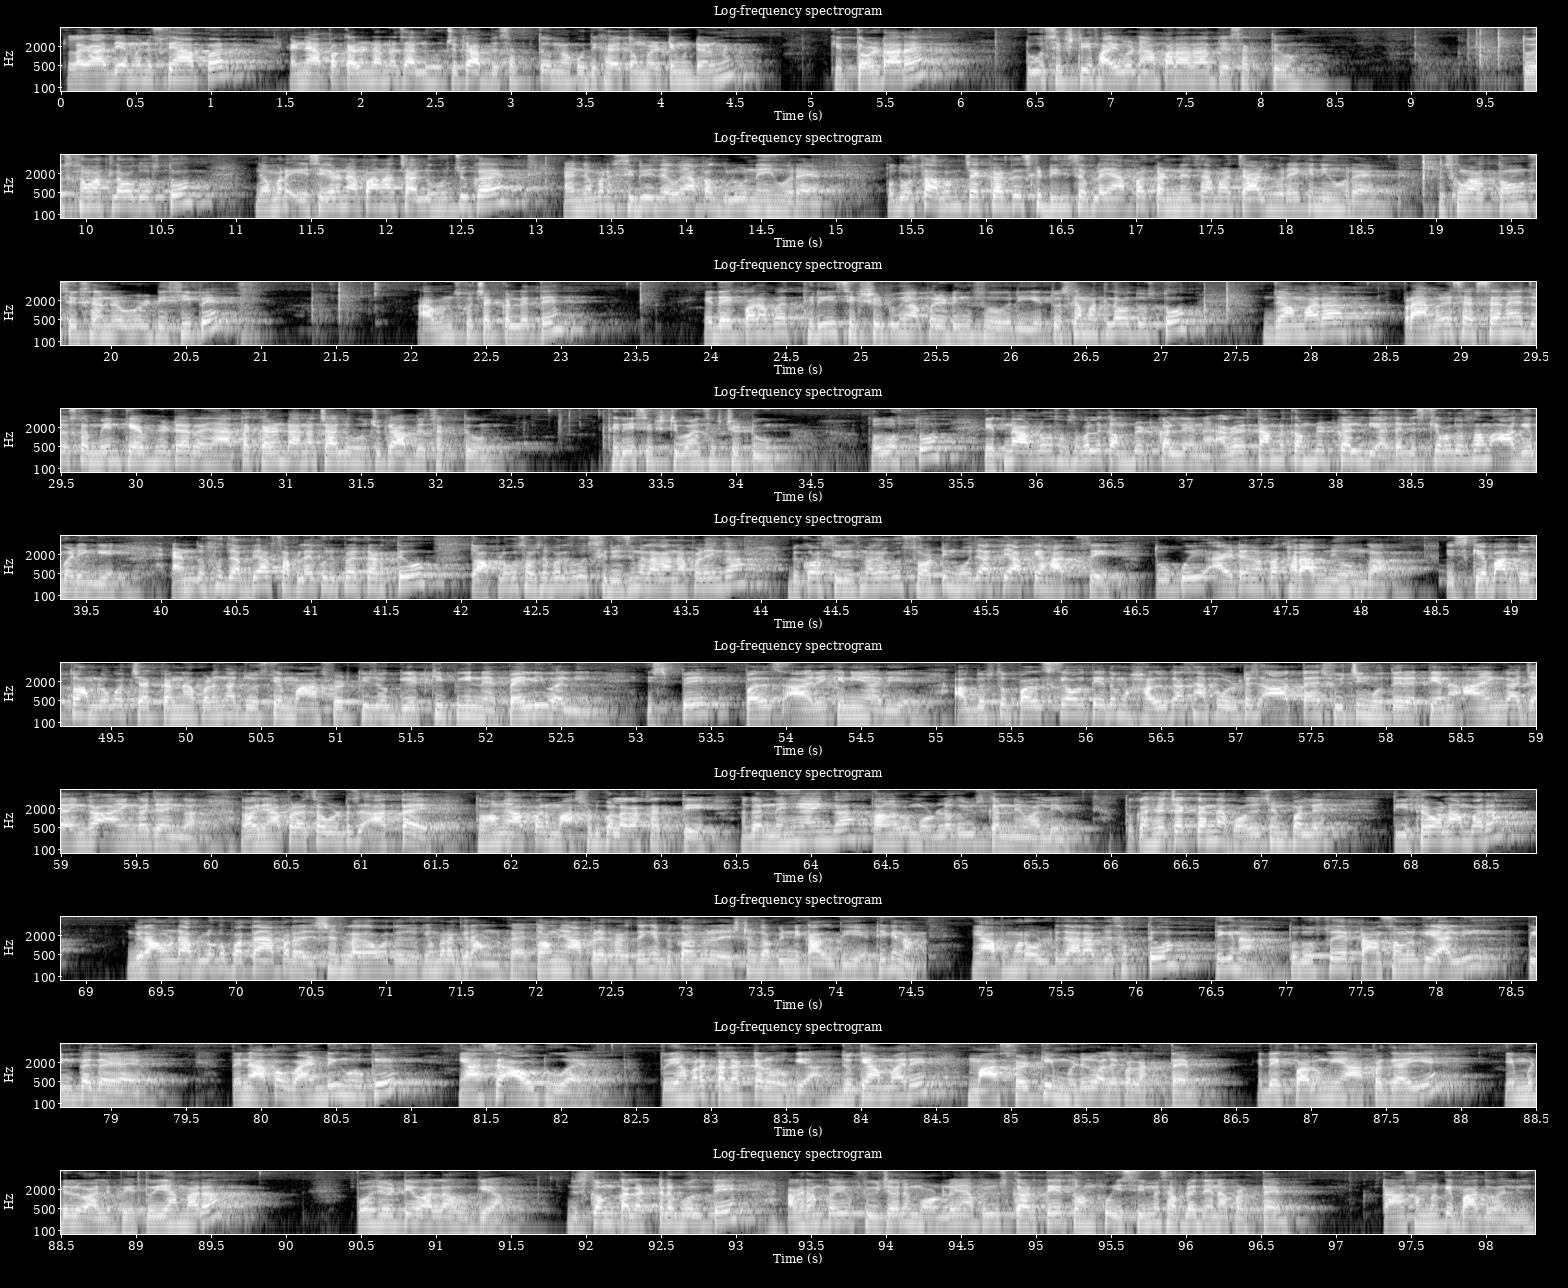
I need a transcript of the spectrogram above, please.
लगा दिया मैंने उसके यहाँ पर। एंड यहाँ पर करंट आना चालू हो चुका है, आप देख सकते हो। मैं आपको दिखाई देता हूँ मल्टीमीटर में कितना वोल्ट आ रहा है। टू सिक्सटी फाइव वोल्ट यहाँ पर आ रहा है, आप देख सकते हो। तो इसका मतलब दोस्तों, जो हमारा ए सी करंट यहाँ पर आना चालू हो चुका है। एंड जो हमारा सीरीज़ है, वो यहाँ पर ग्लो नहीं हो रहा है। तो दोस्तों, अब हम चेक करते हैं इसकी डीसी सप्लाई यहाँ पर कंडेंसर हमारा चार्ज हो रहा है कि नहीं हो रहा है। इसको मैं रखता हूँ सिक्स हंड्रेड वोल्ट डीसी पे। अब हम इसको चेक कर लेते हैं। ये देख पा रहे हैं थ्री सिक्सटी टू यहाँ पर रीडिंग हो रही है। तो इसका मतलब है दोस्तों, जो हमारा प्राइमरी सेक्शन है, जो उसका मेन कैपेसिटर है यहाँ तक करंट आना चालू हो चुका है, आप देख सकते हो। Three sixty one sixty two तो दोस्तों, इतना आप लोग सबसे पहले कंप्लीट कर लेना है। अगर इतना हमने कंप्लीट कर लिया देन इसके बाद दोस्तों हम आगे बढ़ेंगे। एंड दोस्तों, जब भी आप सप्लाई को रिपेयर करते हो तो आप लोगों को सबसे पहले उसको सीरीज़ में लगाना पड़ेगा। बिकॉज़ सीरीज़ में अगर कोई शॉर्टिंग हो जाती है आपके हाथ से तो कोई आइटम पर खराब नहीं होगा इसके बाद दोस्तों, हम लोग को चेक करना पड़ेगा जो इसके मार्सफेट की, जो गेट की पिन है, पहली वाली। इस पर पल्स आ रही कि नहीं आ रही है? अब दोस्तों पल्स क्या होती है? एकदम हल्का सा यहाँ पर वोल्टेज आता है स्विचिंग होते रहती है ना? आएगा, जाएगा आएगा, जाएगा। अगर यहाँ पर ऐसा वोल्टेज आता है तो हम यहाँ पर मार्सफेट को लगा सकते हैं। अगर नहीं आएगा तो हम यहाँ पर मॉडल को यूज़ करने वाले हैं। तो कैसे चेक करना है? बहुत ही सिंपल है। तीसरा वाला हमारा ग्राउंड आप लोग को पता है, यहाँ पर रजिस्टेंस लगा हुआ था, जो कि हमारा ग्राउंड का है। तो हम यहाँ पर रख देंगे बिकॉज़ मैंने रजिस्टेंस का भी निकाल दिए ठीक है ना? यहाँ पर हमारा वोल्टेज आ रहा है, आप देख सकते हो, ठीक है ना? तो दोस्तों, ये ट्रांसफॉर्मर की आली पिन पे गया है। तो यहाँ पर वाइंडिंग होके यहाँ से आउट हुआ है। तो ये हमारा कलेक्टर हो गया, जो कि हमारे मासफेट की मिडिल वाले पर लगता है। ये देख पा रहे यहाँ पर क्या ये? ये मिडिल वाले पे। तो ये हमारा पॉजिटिव वाला हो गया, जिसको हम कलेक्टर बोलते हैं। अगर हम कभी फ्यूचर में मॉडल यहाँ पर यूज़ करते हैं तो हमको इसी में सप्लाई देना पड़ता है ट्रांसफार्मर के बाद वाली।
